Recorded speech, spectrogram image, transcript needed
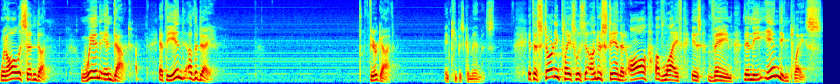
When all is said and done, when in doubt, at the end of the day, fear God and keep his commandments. If the starting place was to understand that all of life is vain, then the ending place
